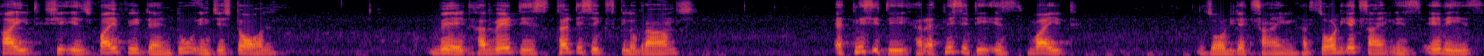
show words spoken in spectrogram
Height She is 5 feet and 2 inches tall. Weight Her weight is 36 kilograms. Ethnicity Her ethnicity is white. Zodiac sign Her zodiac sign is Aries.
